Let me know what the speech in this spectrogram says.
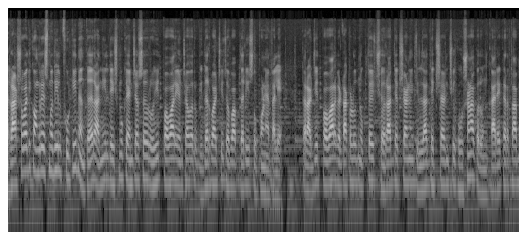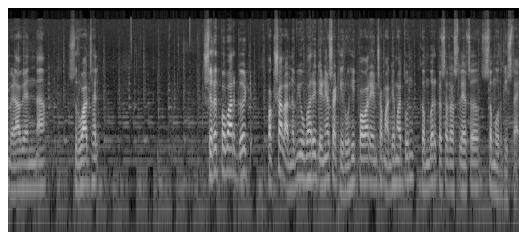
राष्ट्रवादी काँग्रेसमधील फुटीनंतर अनिल देशमुख यांच्यासह रोहित पवार यांच्यावर विदर्भाची जबाबदारी सोपवण्यात आली आहे. तर अजित पवार गटाकडून नुकतेच शहराध्यक्ष आणि जिल्हाध्यक्षांची घोषणा करून कार्यकर्ता मेळाव्यांना सुरुवात झाली. शरद पवार गट पक्षाला नवी उभारी देण्यासाठी रोहित पवार यांच्या माध्यमातून कंबर कसत असल्याचं समोर दिसत आहे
